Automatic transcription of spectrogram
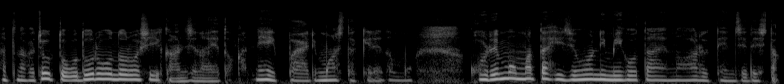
あとなんかちょっとおどろおどろしい感じの絵とかねいっぱいありましたけれどもこれもまた非常に見応えのある展示でした。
